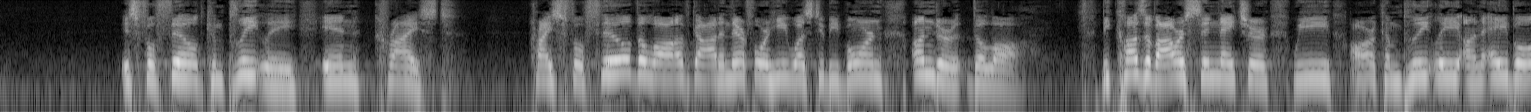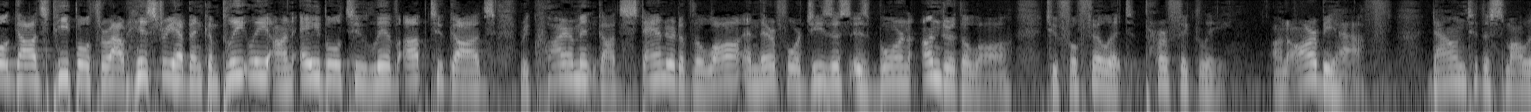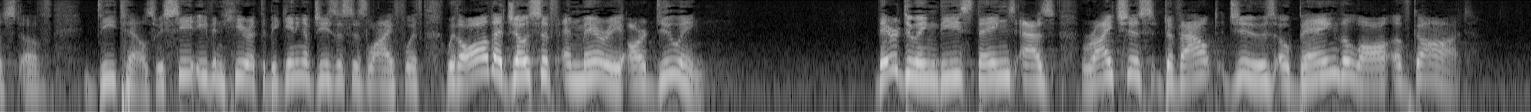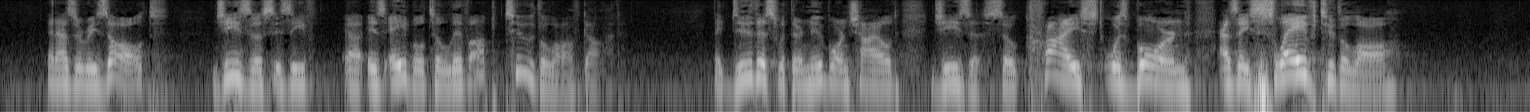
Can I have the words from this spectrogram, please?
is fulfilled completely in Christ. Christ fulfilled the law of God and therefore he was to be born under the law. Because of our sin nature, we are completely unable, God's people throughout history have been completely unable to live up to God's requirement, God's standard of the law, and therefore Jesus is born under the law to fulfill it perfectly on our behalf down to the smallest of details. We see it even here at the beginning of Jesus' life with, with all that Joseph and Mary are doing. They're doing these things as righteous, devout Jews obeying the law of God. And as a result, Jesus is, uh, is able to live up to the law of God. They do this with their newborn child, Jesus. So Christ was born as a slave to the law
